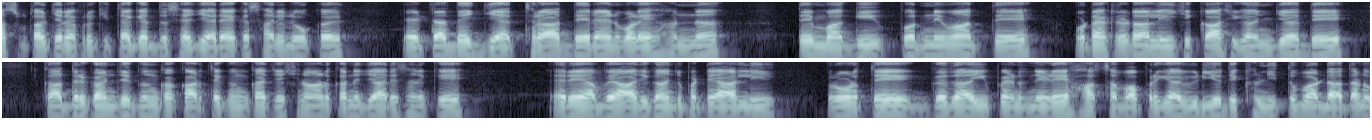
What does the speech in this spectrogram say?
ਹਸਪਤਾਲ 'ਚ ਰੈਫਰ ਕੀਤਾ ਗਿਆ। ਦੱਸਿਆ ਜਾ ਰਿਹਾ ਹੈ ਕਿ ਸਾਰੇ ਲੋਕ ਏਟਾ ਦੇ ਜੈਥਰਾ ਦੇ ਰਹਿਣ ਵਾਲੇ ਹਨ ਤੇ ਮਾਗੀ ਪੂਰਨਿਮਾ ਤੇ ਪ੍ਰੋਟੈਕਟਰ ਟਰਾਲੀ 'ਚ ਕਾਸ਼ਗੰਜ ਦੇ ਕਾਦਰਗੰਜ ਗੰਗਾ ਘਾਟ ਤੇ ਗੰਗਾ 'ਚ ਇਸ਼ਨਾਨ ਕਰਨ ਜਾ ਰਹੇ ਸਨ ਕਿ ਰਿਆ ਵਿਆਜਗੰਜ ਪਟਿਆਲੀ ਰੋਡ ਤੇ ਗਦਾਈ ਪਿੰਡ ਨੇੜੇ ਹਾਦਸਾ ਵਾਪਰ ਗਿਆ। ਵੀਡੀਓ ਦੇਖਣ ਲਈ ਤੁਹਾਡਾ ਧੰਨਵਾਦ।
